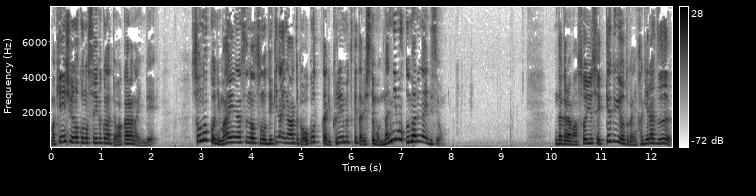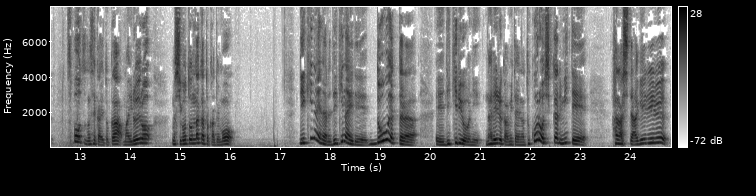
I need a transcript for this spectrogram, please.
まあ、研修の子の性格なんてわからないんで、その子にマイナスのそのできないなとか怒ったりクレームつけたりしても何も生まれないんですよ。だからまあそういう接客業とかに限らず、スポーツの世界とか、まあいろいろ、まあ仕事の中とかでも、できないならできないで、どうやったら、えー、できるようになれるかみたいなところをしっかり見て、話してあげれる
